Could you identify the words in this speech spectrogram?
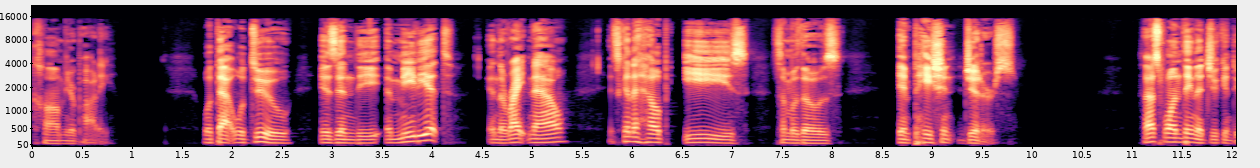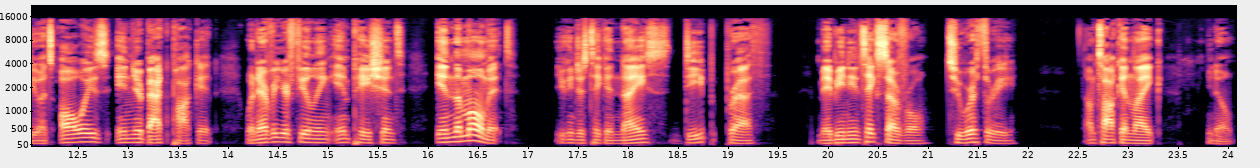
calm your body. What that will do is in the immediate, in the right now, it's going to help ease some of those impatient jitters. That's one thing that you can do. It's always in your back pocket. Whenever you're feeling impatient in the moment, you can just take a nice deep breath. Maybe you need to take several, two or three. I'm talking like, you know,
